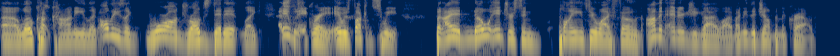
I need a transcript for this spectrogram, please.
Uh, Low Cut Connie like all these like War on Drugs did it. Like That's it was neat. great. It was fucking sweet. But I had no interest in playing through my phone. I'm an energy guy live. I need to jump in the crowd.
